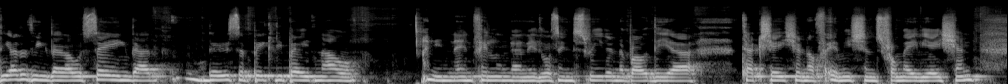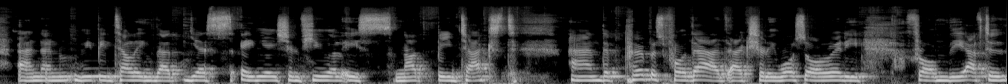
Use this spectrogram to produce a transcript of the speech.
the other thing that I was saying that there is a big debate now in, in Finland and it was in Sweden about the uh, taxation of emissions from aviation. And then we've been telling that yes, aviation fuel is not being taxed. And the purpose for that actually was already from the after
